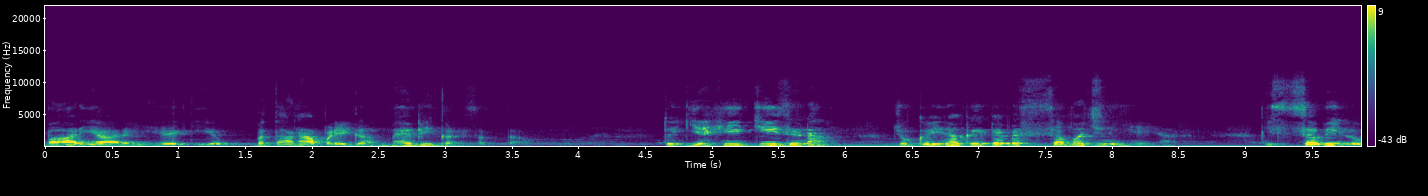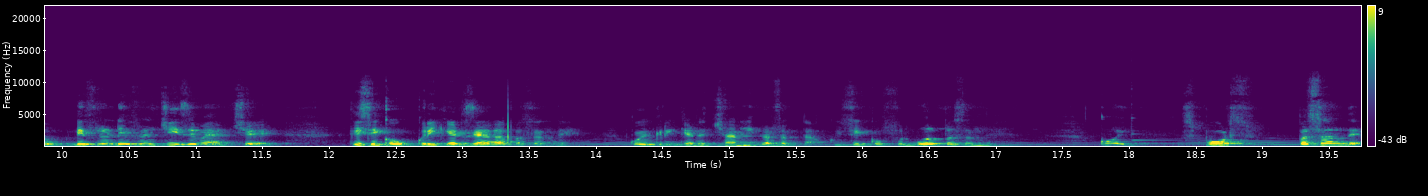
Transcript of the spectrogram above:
बारी आ रही है कि अब बताना पड़ेगा, मैं भी कर सकता हूँ। तो यही चीज़ है ना, जो कहीं ना कहीं पे हमें समझनी है यार। कि सभी लोग डिफरेंट डिफरेंट चीज़ें में अच्छे हैं। किसी को क्रिकेट ज़्यादा पसंद है, कोई क्रिकेट अच्छा नहीं कर सकता, किसी को फुटबॉल पसंद है, कोई स्पोर्ट्स पसंद है,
